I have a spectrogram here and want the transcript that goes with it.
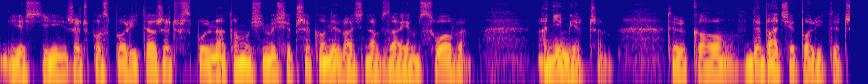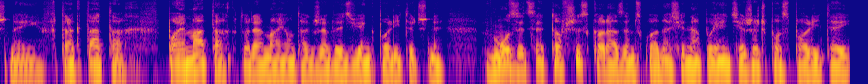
Jeśli Rzeczpospolita, rzecz wspólna, to musimy się przekonywać nawzajem słowem a nie mieczem, tylko w debacie politycznej, w traktatach, w poematach, które mają także wydźwięk polityczny, w muzyce. To wszystko razem składa się na pojęcie Rzeczpospolitej,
